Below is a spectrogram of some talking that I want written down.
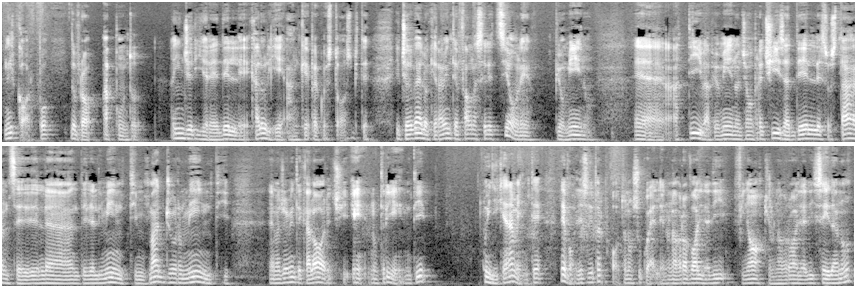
nel corpo dovrò appunto ingerire delle calorie anche per questo ospite. Il cervello chiaramente fa una selezione più o meno eh, attiva, più o meno diciamo precisa delle sostanze, del, degli alimenti maggiormente, eh, maggiormente calorici e nutrienti quindi chiaramente le voglie si ripercuotono su quelle, non avrò voglia di finocchio, non avrò voglia di sedano,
